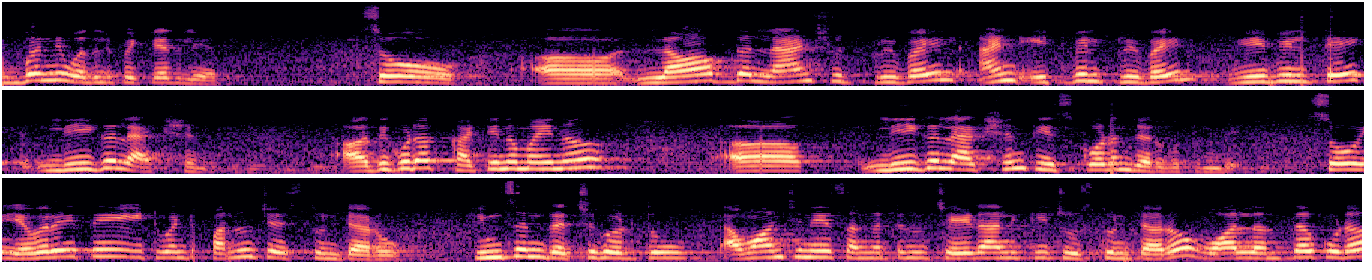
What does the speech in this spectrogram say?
ఎవరిని వదిలిపెట్టేది లేదు. So law of the land should prevail and it will prevail we will take legal action అది కూడా కఠినమైన లీగల్ యాక్షన్ తీసుకోవడం జరుగుతుంది. సో ఎవరైతే ఇటువంటి పనులు చేస్తుంటారో హింసను రెచ్చగొడుతూ అవాంఛనీయ సంఘటనలు చేయడానికి చూస్తుంటారో వాళ్ళంతా కూడా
